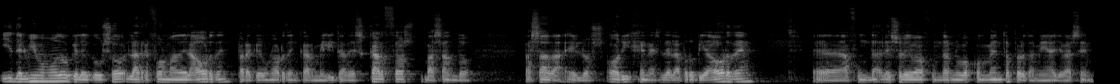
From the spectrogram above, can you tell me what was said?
y del mismo modo que le causó la reforma de la orden, para crear una orden carmelita descalzos, basando, basada en los orígenes de la propia orden. Eh, a eso le llevó a fundar nuevos conventos, pero también a llevarse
